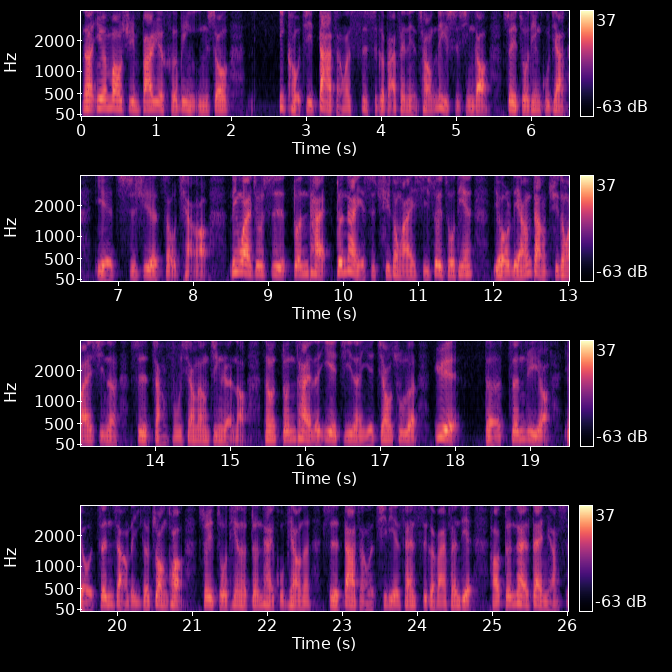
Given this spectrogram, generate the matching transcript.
那因为茂讯八月合并营收。一口气大涨了四十个百分点，创历史新高，所以昨天股价也持续的走强啊。另外就是敦泰，敦泰也是驱动 IC，所以昨天有两档驱动 IC 呢是涨幅相当惊人哦。那么敦泰的业绩呢也交出了月的增率哦有增长的一个状况，所以昨天的敦泰股票呢是大涨了七点三四个百分点。好，敦泰的代码是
